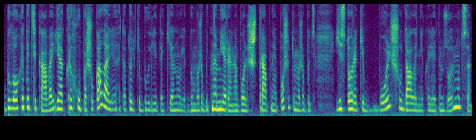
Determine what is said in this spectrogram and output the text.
было гэта цікава. Я крыху пашукала але гэта толькі былі такія ну як бы можа быть намеры на больш трапныя пошукі можа быть гісторыкі больш удала некалі этим зоймуцца.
